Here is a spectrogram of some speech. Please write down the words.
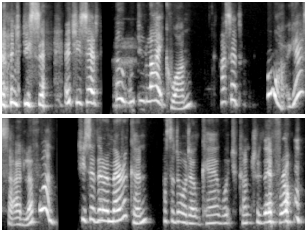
and she said, and she said, Oh, would you like one? I said, Oh, yes, I'd love one. She said, They're American. I said, Oh, I don't care which country they're from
